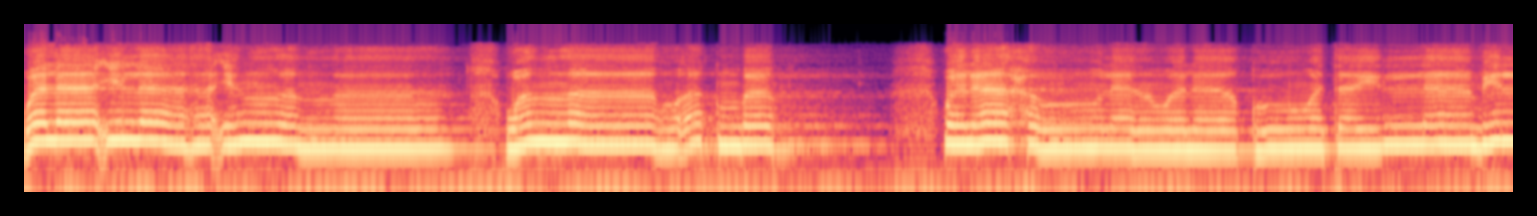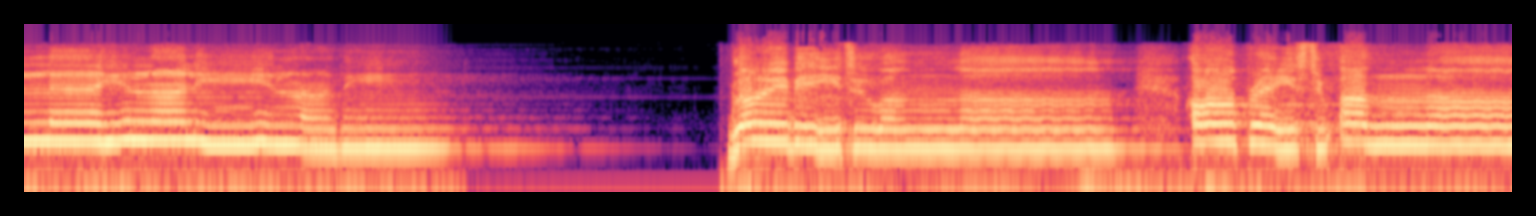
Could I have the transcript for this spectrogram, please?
ولا إله إلا الله والله أكبر ولا حول ولا قوة إلا بالله العلي العظيم Glory be to Allah all praise to Allah.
